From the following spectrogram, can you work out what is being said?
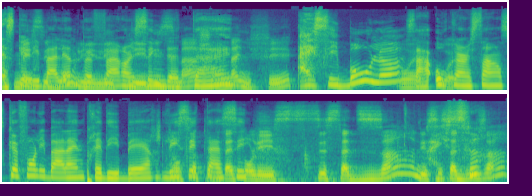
Est-ce que les c'est baleines beau, peuvent les- faire un les- signe de tête? magnifiques. Hey, c'est beau, là. Ça n'a aucun sens. Que font les baleines près des berges? Les pour- Peut-être cétacés. pour les 6 à 10 ans, les 6 à Hey, 12 ça, ans?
